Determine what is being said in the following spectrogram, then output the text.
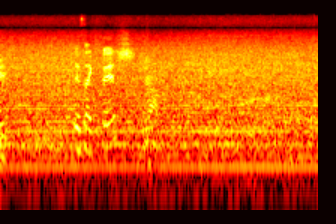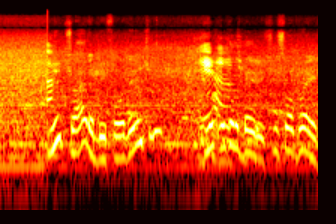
Tasty. It's like fish. Yeah. You tried it before, didn't you? Look, look at the baby. She's so brave.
